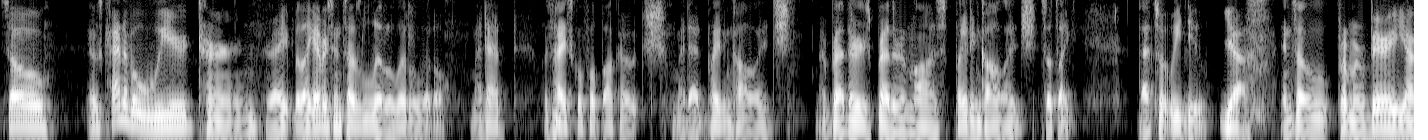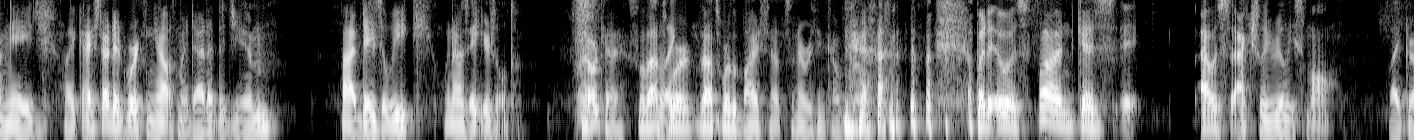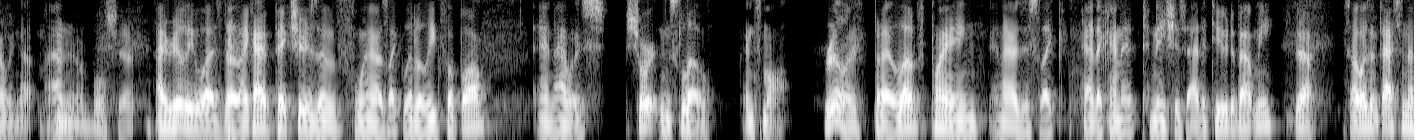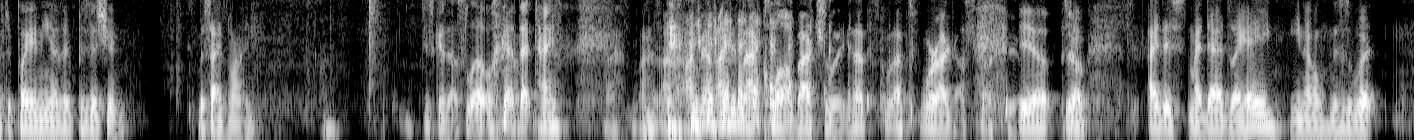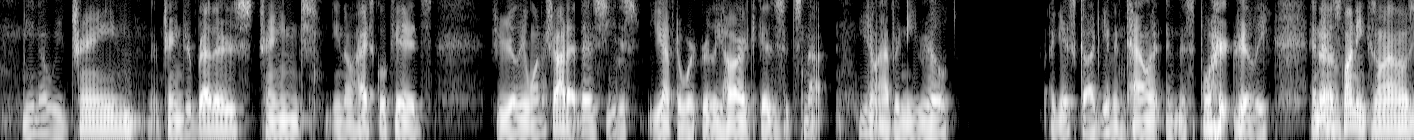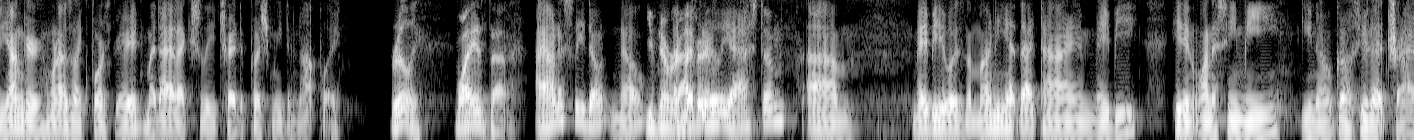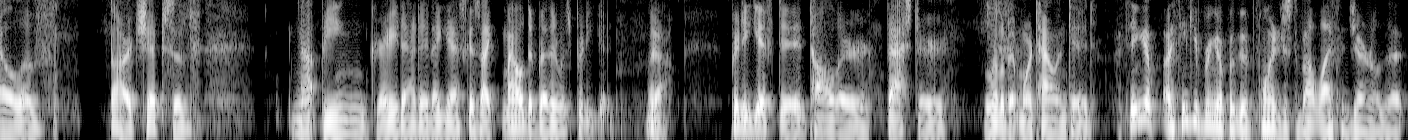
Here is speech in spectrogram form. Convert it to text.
So it was kind of a weird turn, right? But like ever since I was little, little, little, my dad was a high school football coach. My dad played in college. My brothers, brother-in-laws played in college. So it's like that's what we do. Yeah. And so from a very young age, like I started working out with my dad at the gym five days a week when I was eight years old. Okay. So that's like- where that's where the biceps and everything come from. but it was fun because I was actually really small, like growing up. And Yeah, bullshit. I really was though. Like I have pictures of when I was like little league football, and I was short and slow and small. Really? But I loved playing, and I was just like had a kind of tenacious attitude about me. Yeah. So I wasn't fast enough to play any other position besides line. Just because I was slow at that time. I, I'm, in, in that club actually. That's that's where I got stuck to. Yep. So I just my dad's like, hey, you know, this is what you know we train, trained your brothers, trained you know high school kids. If you really want a shot at this, you just you have to work really hard because it's not you don't have any real, I guess, God given talent in the sport really. And it Yeah. was funny because when I was younger, when I was like fourth grade, my dad actually tried to push me to not play. Really? Why is that? I honestly don't know. You've never I've asked never him? really asked him. Um, maybe it was the money at that time. Maybe he didn't want to see me, you know, go through that trial of the hardships of not being great at it. I guess because like my older brother was pretty good. Like, Yeah. pretty gifted, taller, faster, a little bit more talented. I think I think you bring up a good point just about life in general that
